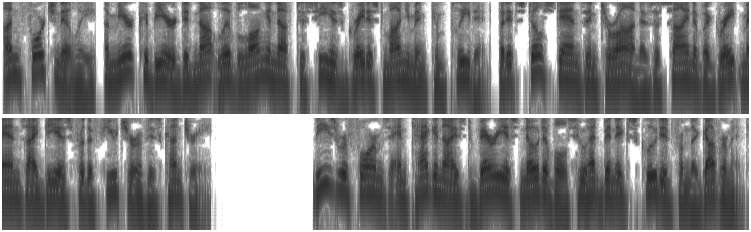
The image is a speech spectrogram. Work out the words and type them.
Unfortunately, Amir Kabir did not live long enough to see his greatest monument completed, but it still stands in Tehran as a sign of a great man's ideas for the future of his country. These reforms antagonized various notables who had been excluded from the government.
